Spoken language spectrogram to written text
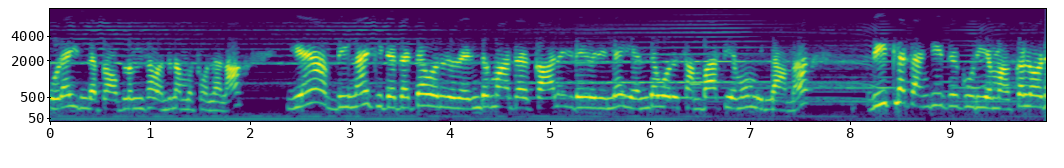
கூட இந்த ப்ராப்ளம்ஸ வந்து நம்ம சொல்லலாம். ஏன் அப்படின்னா கிட்டத்தட்ட ஒரு ரெண்டு மாத கால இடைவெளியில எந்த ஒரு சம்பாத்தியமும் இல்லாம வீட்டுல தங்கி இருக்கக்கூடிய மக்களோட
